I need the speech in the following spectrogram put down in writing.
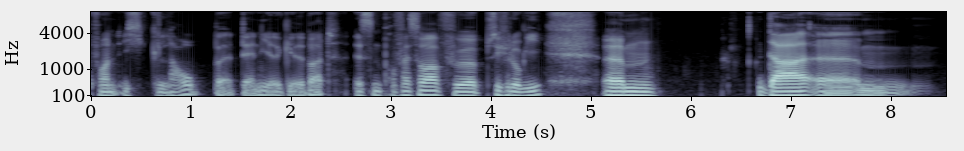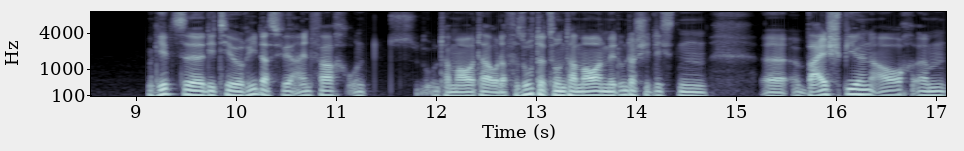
von, ich glaube, Daniel Gilbert, ist ein Professor für Psychologie. Ähm, da ähm, gibt es äh, die Theorie, dass wir einfach und untermauerter oder versuchter zu untermauern mit unterschiedlichsten äh, Beispielen auch. Ähm,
